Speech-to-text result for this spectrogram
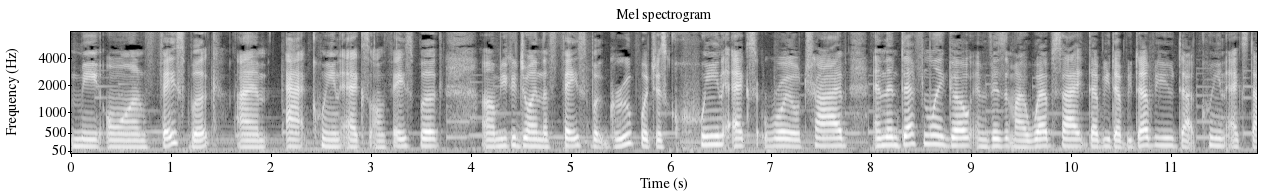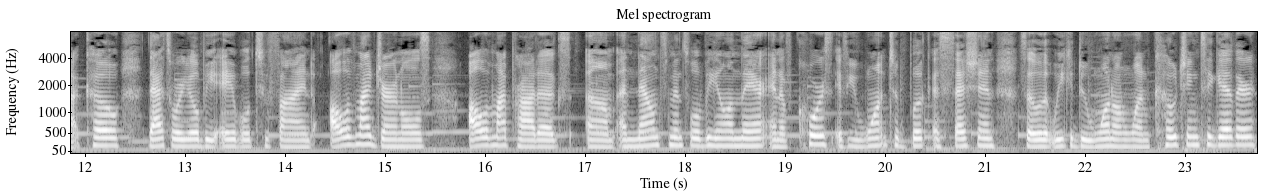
me on Facebook. I am at Queen X on Facebook. Um, you could join the Facebook group, which is Queen X Royal Tribe, and then definitely go and visit my website, www.queenx.co. That's where you'll be able to find all of my journals, all of my products. Um, announcements will be on there. And of course, if you want to book a session so that we could do one on one coaching together,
